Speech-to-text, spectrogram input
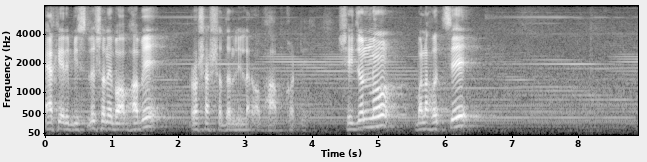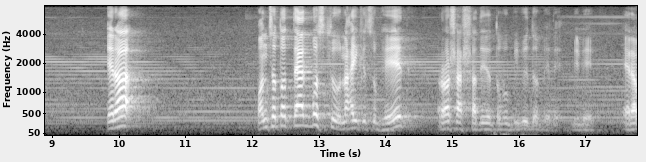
একের বিশ্লেষণে বা অভাবে রসাস্বাদন লীলার অভাব ঘটে। সেই জন্য বলা হচ্ছে এরা পঞ্চতত্ত্ব এক বস্তু নাহি কিছু ভেদ রস আস্বাদিত তবু বিবিধ ভেদে, বিভেদ। এরা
